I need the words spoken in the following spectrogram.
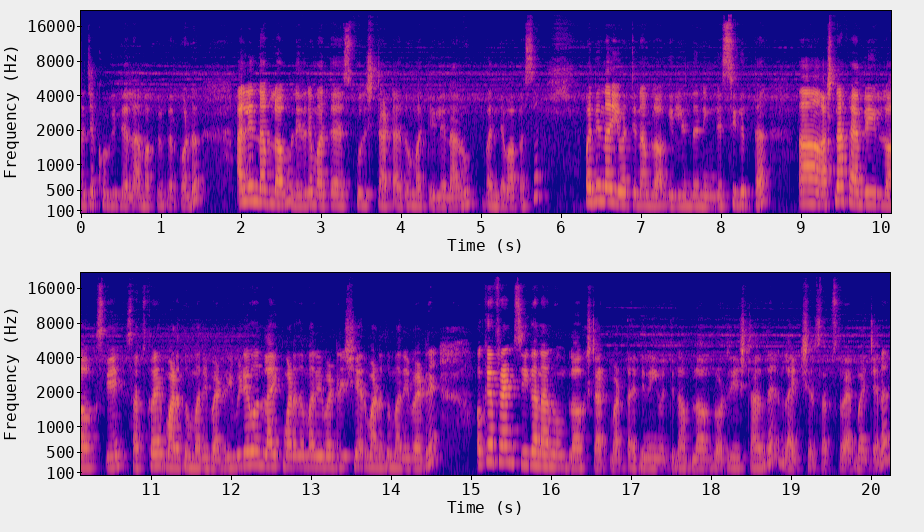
ರಜಕ್ಕೆ ಹೋಗಿದ್ದೆಲ್ಲ ಮಕ್ಕಳು ಕರ್ಕೊಂಡು? ಅಲ್ಲಿಂದ ಬ್ಲಾಗ್ ನೋಡಿದ್ರಿ, ಮತ್ತು ಸ್ಕೂಲ್ ಸ್ಟಾರ್ಟ್ ಆದವು ಮತ್ತು ಇಲ್ಲಿ ನಾನು ಬಂದೆ ವಾಪಸ್. ಬಂದಿಂದ ಇವತ್ತಿನ ಬ್ಲಾಗ್ ಇಲ್ಲಿಂದ ನಿಮಗೆ ಸಿಗುತ್ತಾ? ಅರ್ಶನಾ ಫ್ಯಾಮಿಲಿ ವ್ಲಾಗ್ಸ್ಗೆ ಸಬ್ಸ್ಕ್ರೈಬ್ ಮಾಡೋದು ಮರಿಬೇಡ್ರಿ. ವಿಡಿಯೋ ಒಂದು ಲೈಕ್ ಮಾಡೋದು ಮರಿಬೇಡ್ರಿ ಶೇರ್ ಮಾಡೋದು ಮರಿಬೇಡ್ರಿ. ಓಕೆ ಫ್ರೆಂಡ್ಸ್ ಈಗ ನಾನು ಬ್ಲಾಗ್ ಸ್ಟಾರ್ಟ್ ಮಾಡ್ತಾ ಇದ್ದೀನಿ. ಇವತ್ತಿನ ಬ್ಲಾಗ್ ನೋಡಿರಿ, ಇಷ್ಟ ಆದರೆ like share subscribe my channel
